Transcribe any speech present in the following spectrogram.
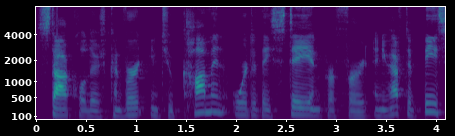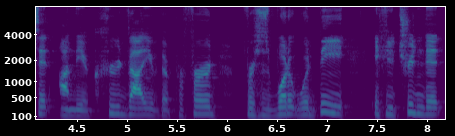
stockholders convert into common or do they stay in preferred? And you have to base it on the accrued value of the preferred versus what it would be if you treated it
